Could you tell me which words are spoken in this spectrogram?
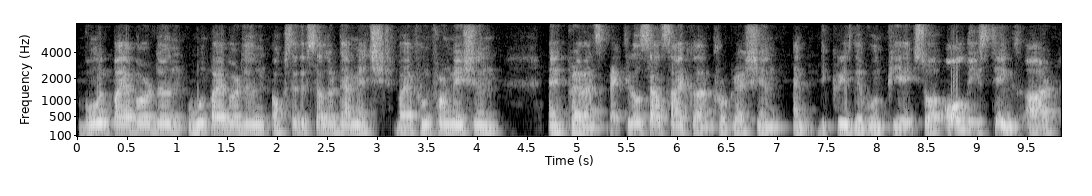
wound bioburden, wound bioburden, oxidative cellular damage, biofilm formation, and it prevents bacterial cell cycle and progression and decrease the wound pH. So all these things are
